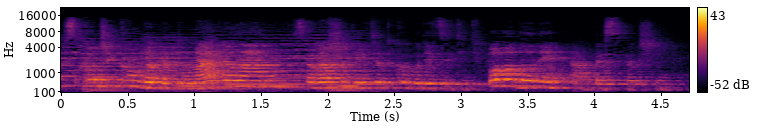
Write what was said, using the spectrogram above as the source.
S kočíkom Bebetu Magellan sa vaše dieťatko bude cítiť pohodlne a bezpečne.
